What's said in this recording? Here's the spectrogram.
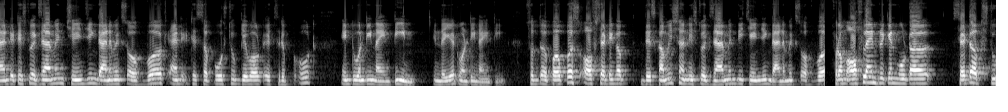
and it is to examine changing dynamics of work and it is supposed to give out its report in 2019 in the year 2019 so the purpose of setting up this commission is to examine the changing dynamics of work from offline brick and mortar setups to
